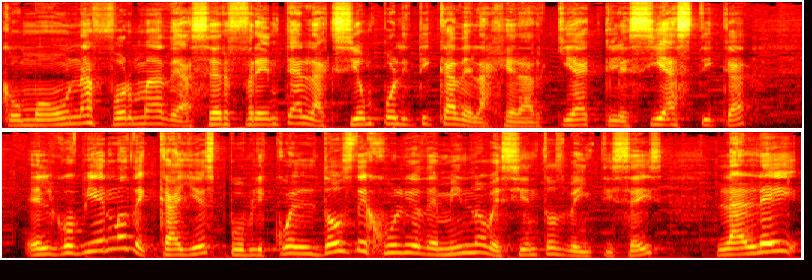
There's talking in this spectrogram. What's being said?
como una forma de hacer frente a la acción política de la jerarquía eclesiástica, el gobierno de Calles publicó el 2 de julio de 1926 la ley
